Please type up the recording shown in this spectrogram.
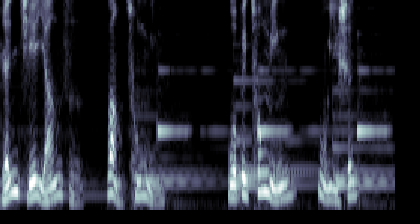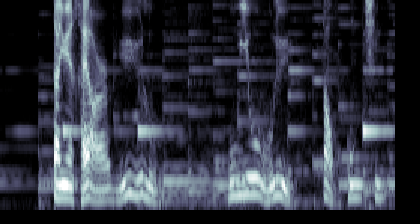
人杰养子望聪明，我被聪明误一生。但愿孩儿愚愚鲁，无忧无虑到公卿。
